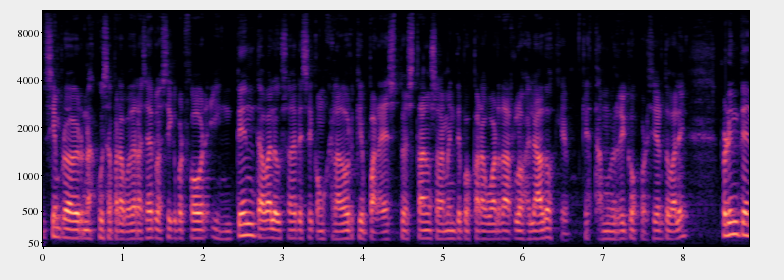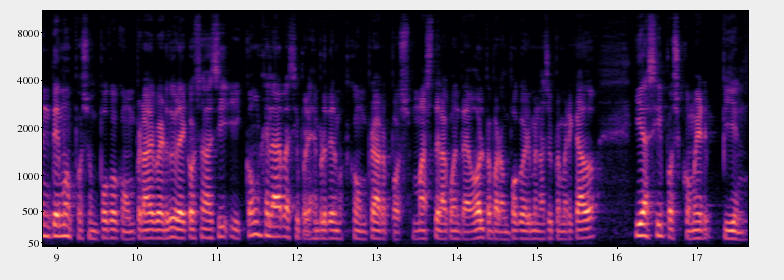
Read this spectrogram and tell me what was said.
siempre va a haber una excusa para poder hacerlo, así que por favor intenta ¿vale? usar ese congelador que para esto está, no solamente pues para guardar los helados, que, que están muy ricos por cierto, ¿vale? Pero intentemos pues un poco comprar verdura y cosas así y congelarlas si por ejemplo tenemos que comprar pues más de la cuenta de golpe para un poco irme al supermercado y así pues comer bien.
